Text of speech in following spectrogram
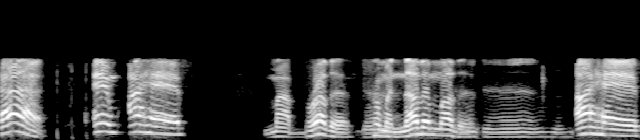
hey. and I have my brother from another mother. I have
